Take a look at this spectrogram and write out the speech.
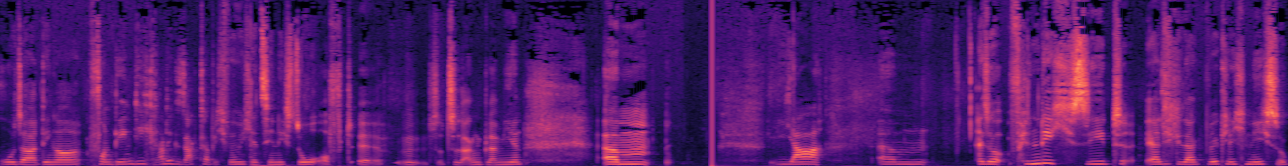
rosa Dinger, von denen, die ich gerade gesagt habe. Ich will mich jetzt hier nicht so oft äh, sozusagen blamieren. Ähm, ja, ähm, also finde ich, sieht ehrlich gesagt wirklich nicht so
